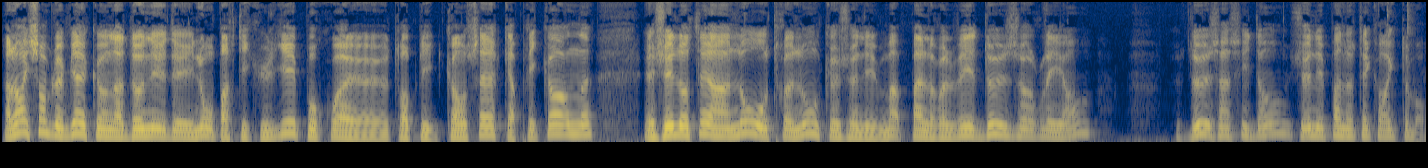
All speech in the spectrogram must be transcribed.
Alors il semble bien qu'on a donné des noms particuliers. Pourquoi euh, tropique cancer, Capricorne? J'ai noté un autre nom que je n'ai pas relevé, deux Orléans. Deux incidents, je n'ai pas noté correctement.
